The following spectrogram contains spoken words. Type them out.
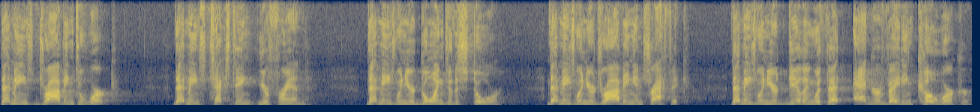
that means driving to work. That means texting your friend. That means when you're going to the store. That means when you're driving in traffic. That means when you're dealing with that aggravating coworker.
